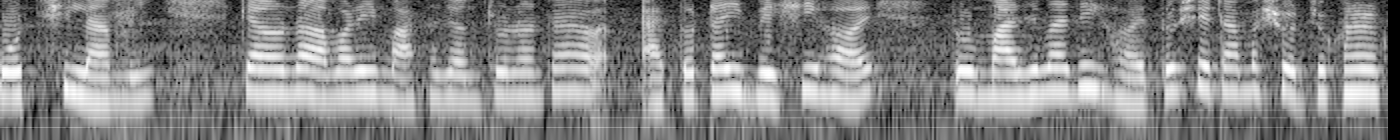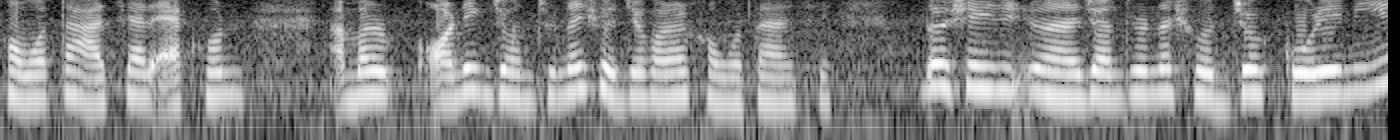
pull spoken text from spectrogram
করছিলামই। কেননা আমার এই মাথা যন্ত্রণাটা এতটাই বেশি হয়, তো মাঝে মাঝেই হয় তো সেটা আমার সহ্য করার ক্ষমতা আছে। আর এখন আমার অনেক যন্ত্রণাই সহ্য করার ক্ষমতা আছে। তো সেই যন্ত্রণা সহ্য করে নিয়ে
